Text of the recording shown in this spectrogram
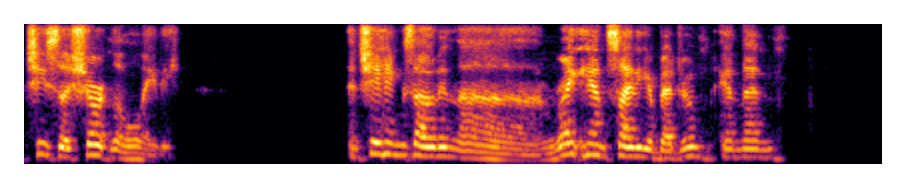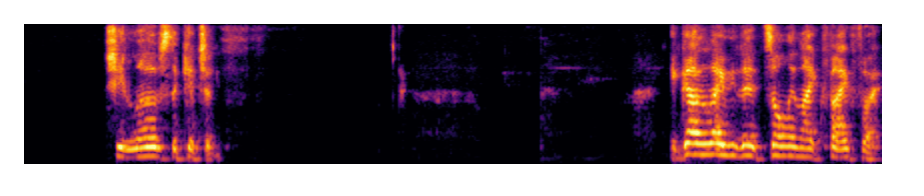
she's a short little lady. and she hangs out in the right hand side of your bedroom and then she loves the kitchen you got a lady that's only like five foot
